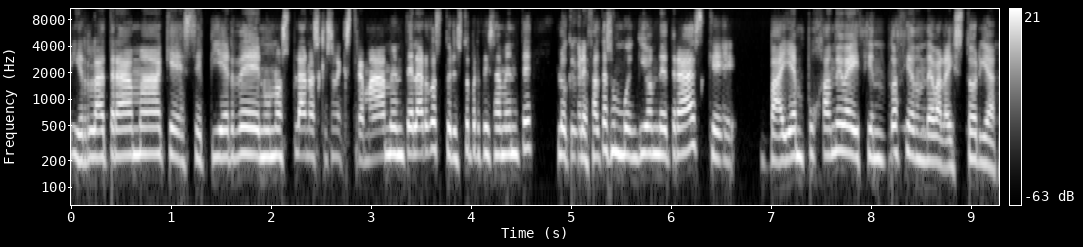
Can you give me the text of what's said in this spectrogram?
ir la trama, que se pierde en unos planos que son extremadamente largos, pero esto precisamente lo que le falta es un buen guion detrás que vaya empujando y vaya diciendo hacia dónde va la historia.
